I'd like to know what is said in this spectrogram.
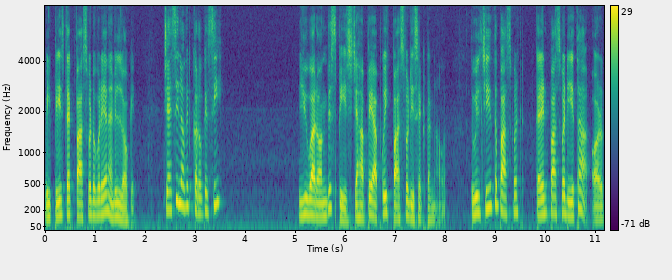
Will paste that password over and I will log in जैसे लॉग इन करोगे see you are on this page जहाँ पे आपको एक पासवर्ड रिसेट करना होगा। तो will change the password current password ये था और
